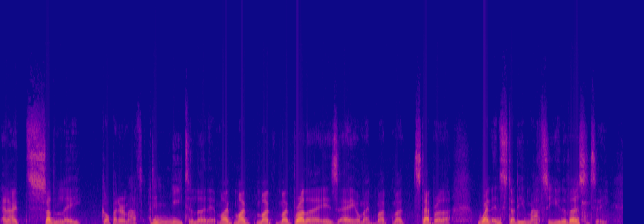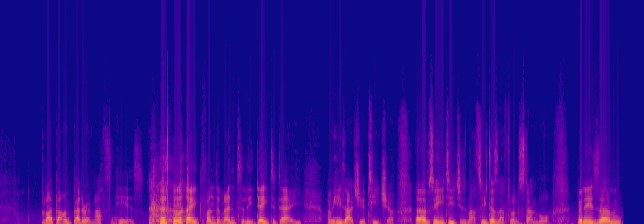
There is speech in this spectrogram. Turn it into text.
And I suddenly got better at maths. I didn't need to learn it. My, my, my, my brother is a, or my, my, my stepbrother, went and studied maths at university. But I bet I'm better at maths than he is. like fundamentally, day to day, I mean, he's actually a teacher, um, so he teaches maths, so he doesn't have to understand more. But it's, um,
